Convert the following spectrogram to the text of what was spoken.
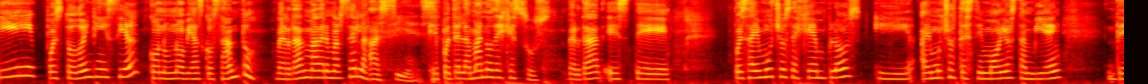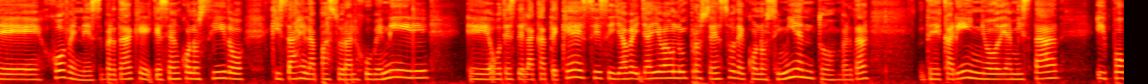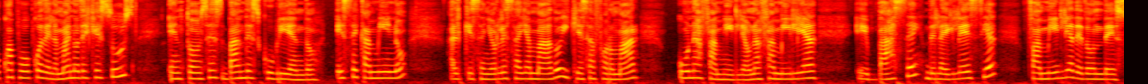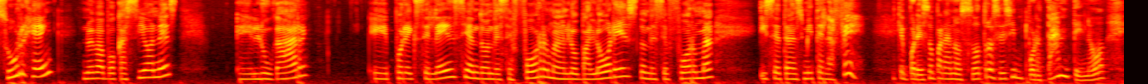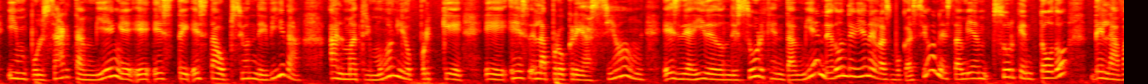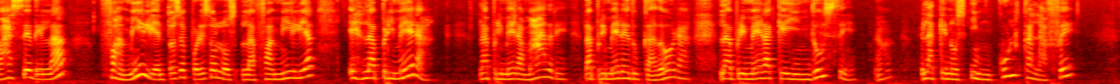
y pues todo inicia con un noviazgo santo, ¿verdad, Madre Marcela? Así es. Eh, pues de la mano de Jesús, ¿verdad? Este, pues hay muchos ejemplos y hay muchos testimonios también de jóvenes, ¿verdad? Que, se han conocido quizás en la pastoral juvenil eh, o desde la catequesis y ya, ya llevan un proceso de conocimiento, ¿verdad? De cariño, de amistad y poco a poco de la mano de Jesús, entonces van descubriendo ese camino al que el Señor les ha llamado y que es a formar una familia, una familia eh, base de la iglesia, familia de donde surgen nuevas vocaciones, eh, lugar eh, por excelencia en donde se forman los valores, donde se forma y se transmite la fe que por eso para nosotros es importante, ¿no? Impulsar también eh, eh, este, esta opción de vida al matrimonio, porque eh, es la procreación, es de ahí de donde surgen también, de dónde vienen las vocaciones, también surgen todo de la base de la familia. Entonces, por eso los, la familia es la primera la primera madre, la primera educadora, la primera que induce, ¿no? La que nos inculca la fe,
